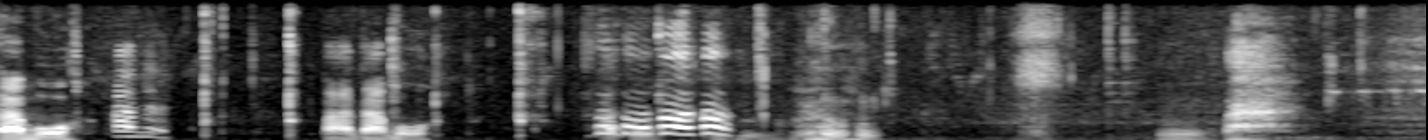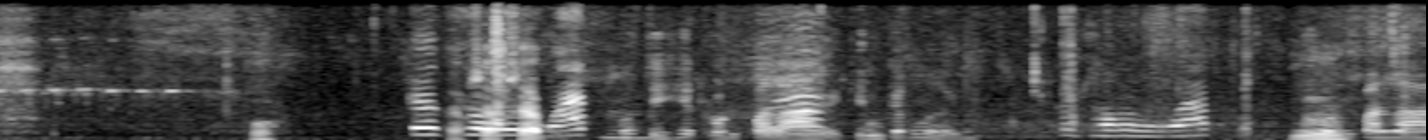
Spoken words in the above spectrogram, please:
ตาโบข้าวเสร็จปลาตาโบครับผมอืมกระทแซ่บงๆวัดปกติเฮ็ดล้นปลาร้าให้กินจักมื้อ กระทงวัดอืมล้นปลาร้า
